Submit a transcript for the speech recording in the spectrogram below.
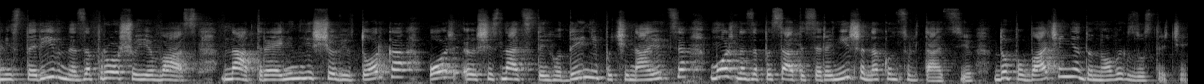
міста Рівне запрошує вас на тренінги щовівторка о 16 годині. Починаються. Можна записатися раніше на консультацію. До побачення, до нових зустрічей.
